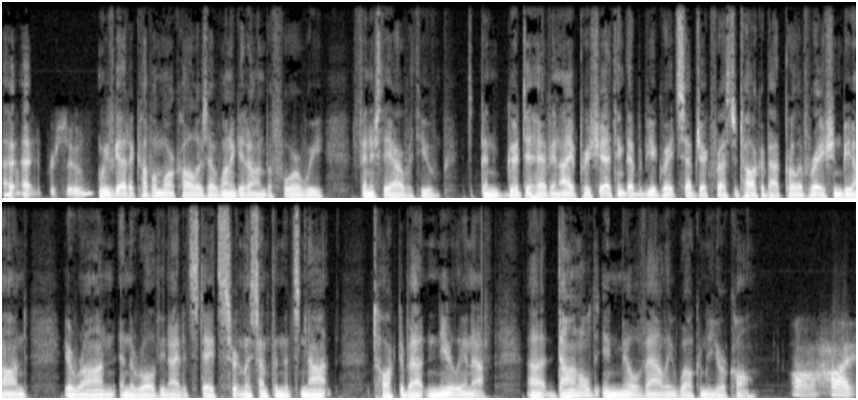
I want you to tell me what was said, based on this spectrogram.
uh, to pursue. we've got a couple more callers I want to get on before we finish the hour with you. It's been good to have you, and I appreciate. I think that would be a great subject for us to talk about proliferation beyond Iran and the role of the United States. Certainly something that's not talked about nearly enough. Uh, Donald in Mill Valley, welcome to your call. Oh, hi.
